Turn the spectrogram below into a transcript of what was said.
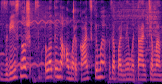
Звісно ж, з латиноамериканськими запальними танцями.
